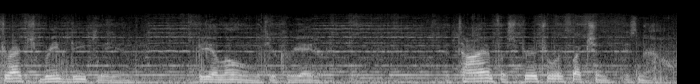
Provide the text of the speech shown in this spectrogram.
stretch, breathe deeply, and be alone with your Creator. The time for spiritual reflection is now.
